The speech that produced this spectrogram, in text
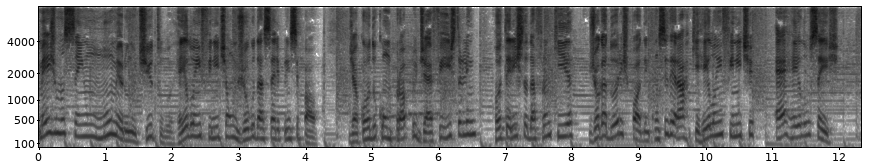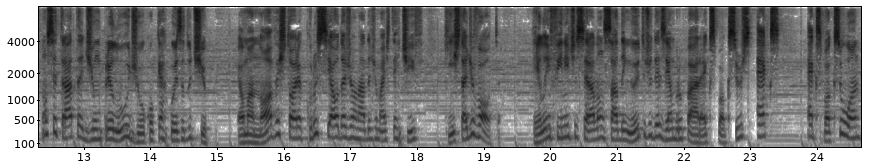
Mesmo sem um número no título, Halo Infinite é um jogo da série principal. De acordo com o próprio Jeff Easterling, roteirista da franquia, jogadores podem considerar que Halo Infinite é Halo 6. Não se trata de um prelúdio ou qualquer coisa do tipo. É uma nova história crucial da jornada de Master Chief que está de volta. Halo Infinite será lançado em 8 de dezembro para Xbox Series X, Xbox One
